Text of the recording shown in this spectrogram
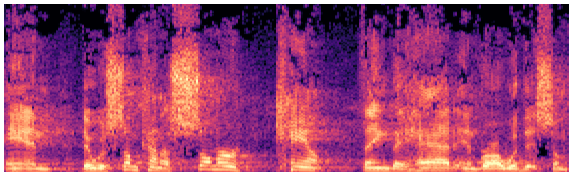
and there was some kind of summer camp thing they had in Briarwood that some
